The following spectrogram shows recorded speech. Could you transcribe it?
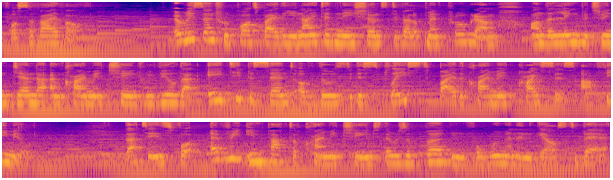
for survival. A recent report by the United Nations Development Programme on the link between gender and climate change revealed that 80% of those displaced by the climate crisis are female. That is, for every impact of climate change, there is a burden for women and girls to bear.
